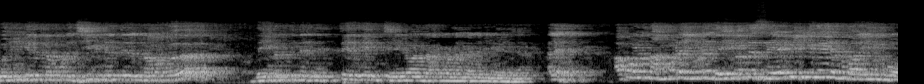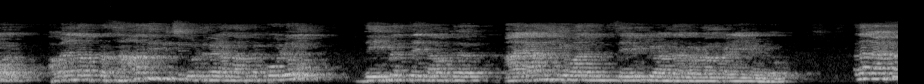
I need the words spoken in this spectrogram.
ഒരിക്കലും നമ്മുടെ ജീവിതത്തിൽ നമുക്ക് ദൈവത്തിന്റെ നിത്യതയിൽ ചേരുവാൻ തക്കവണ്ണം കഴിയുകയില്ല അല്ലെ? അപ്പോൾ നമ്മുടെ ഇവിടെ ദൈവത്തെ സേവിക്കുക എന്ന് പറയുമ്പോൾ അവനെ നമുക്ക് സാധിപ്പിച്ചു കൊണ്ടുവേണം നമുക്ക് എപ്പോഴും ദൈവത്തെ നമുക്ക് ആരാധിക്കുവാനും സേവിക്കുവാനും തക്കവണ്ണം കഴിയുകയുള്ളൂ എന്നാൽ അടുത്ത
